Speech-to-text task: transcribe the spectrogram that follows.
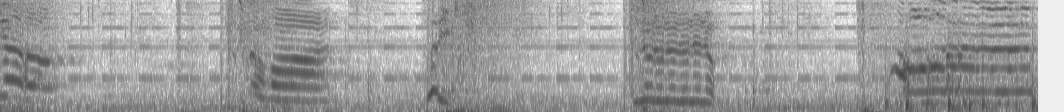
no. Come on, please. No, no, no, no, no, no. Oh!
